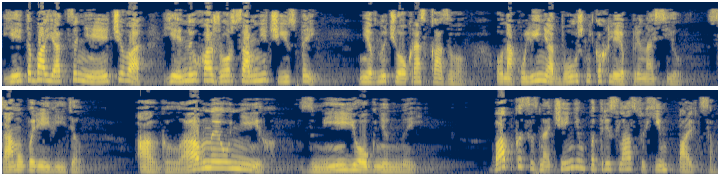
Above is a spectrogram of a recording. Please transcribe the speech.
Ей-то бояться нечего, ейный ухажер сам нечистый. Мне внучок рассказывал. Он Акулине от булочника хлеб приносил. Сам упырей видел. А главное у них змей огненный. Бабка со значением потрясла сухим пальцем.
